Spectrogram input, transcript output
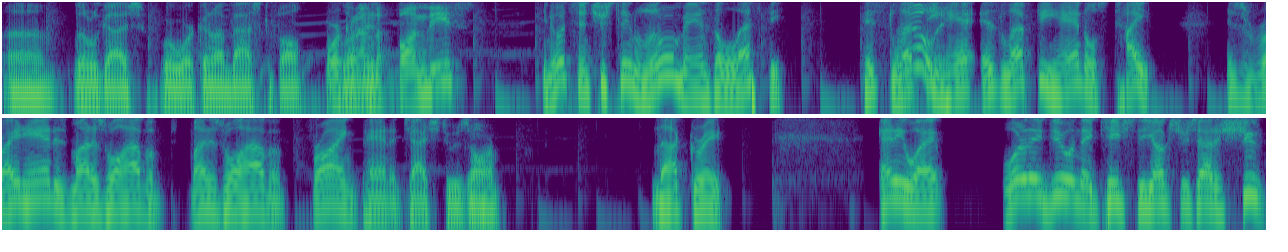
Um, little guys, we're working on basketball. Working on the fundies. You know what's interesting? Little man's a lefty. His lefty Really? hand, his lefty handle's tight. His right hand is might as well have a might as well have a frying pan attached to his arm. Not great. Anyway, what do they do when they teach the youngsters how to shoot?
